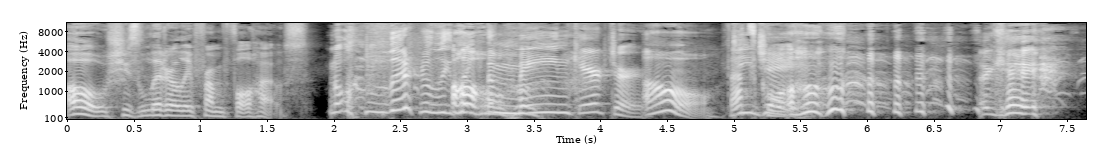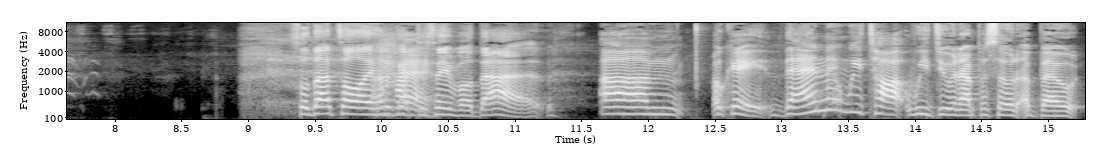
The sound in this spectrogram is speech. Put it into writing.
oh, she's literally from Full House. No, literally, like the Oh. main character. Oh, that's DJ. cool. Okay. So that's all I have to say about that. Um, okay, then we talk we do an episode about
